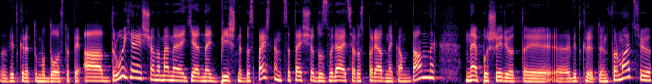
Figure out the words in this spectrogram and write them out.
відкритому доступі. А друге, що на мене є найбільш небезпечним, це те, що дозволяється розпорядникам даних не поширювати е, відкриту інформацію,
